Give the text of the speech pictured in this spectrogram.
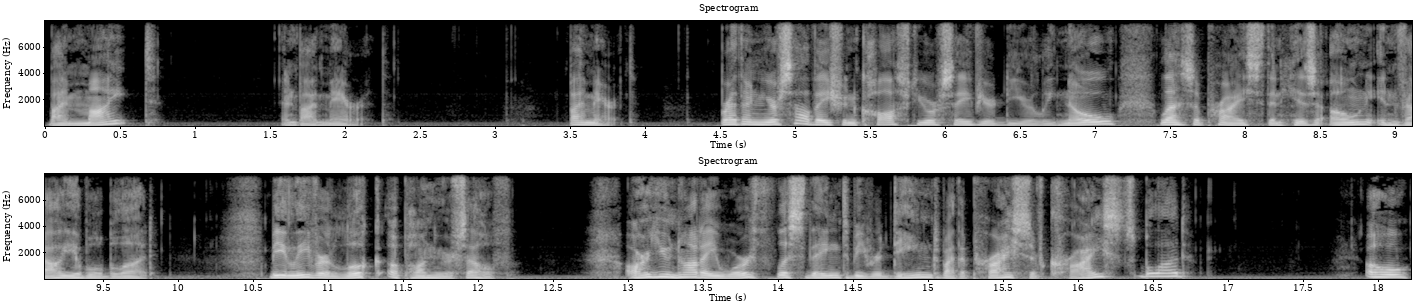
by might and by merit. By merit. Brethren, your salvation cost your Savior dearly, no less a price than his own invaluable blood. Believer, look upon yourself. Are you not a worthless thing to be redeemed by the price of Christ's blood? Oh,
